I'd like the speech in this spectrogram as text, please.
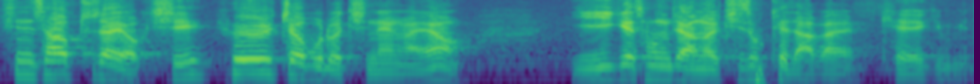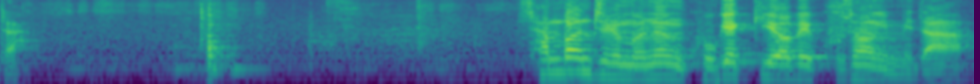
신사업 투자 역시 효율적으로 진행하여 이익의 성장을 지속해 나갈 계획입니다. 3번 질문은 고객 기업의 구성입니다.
